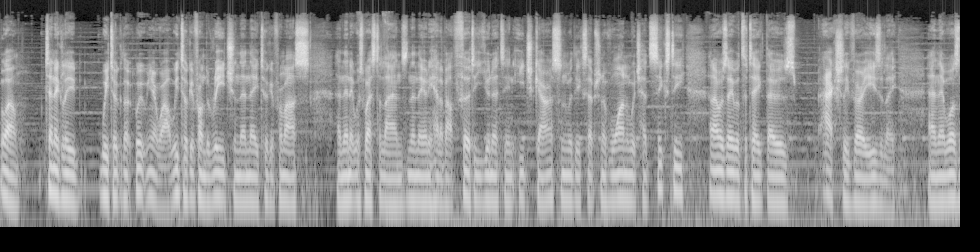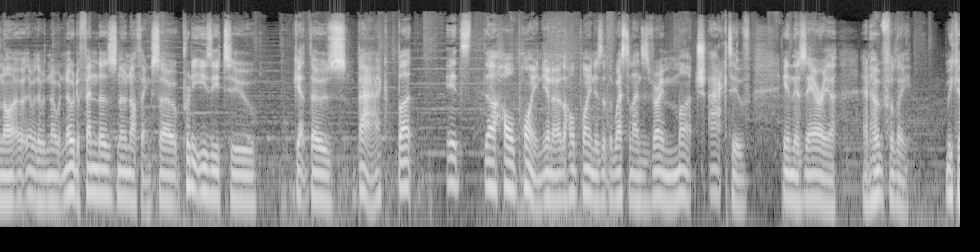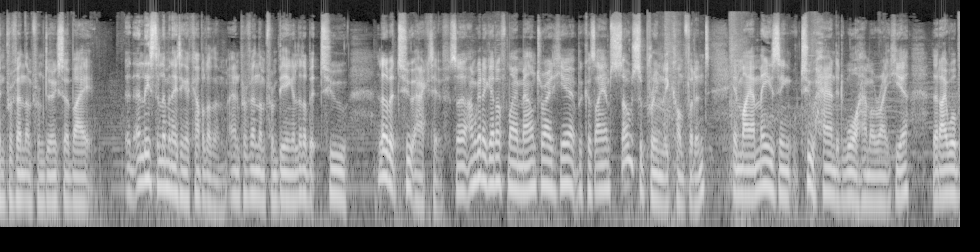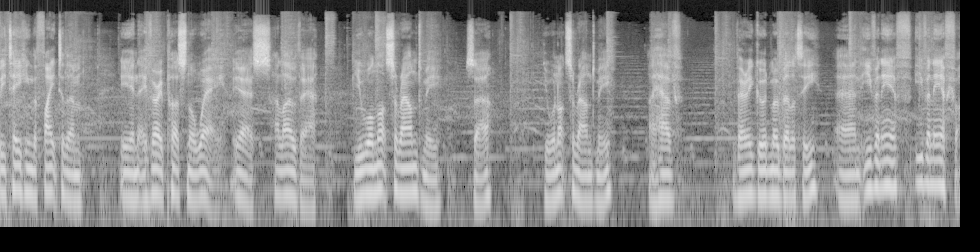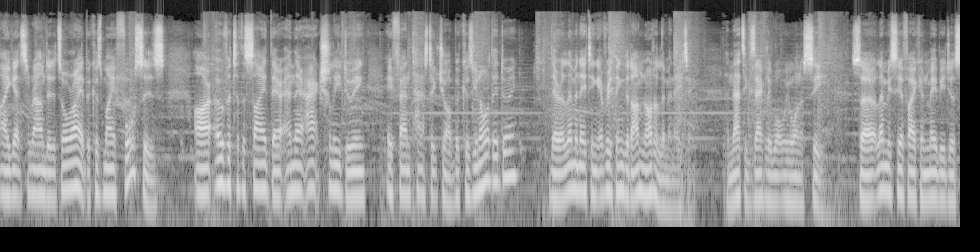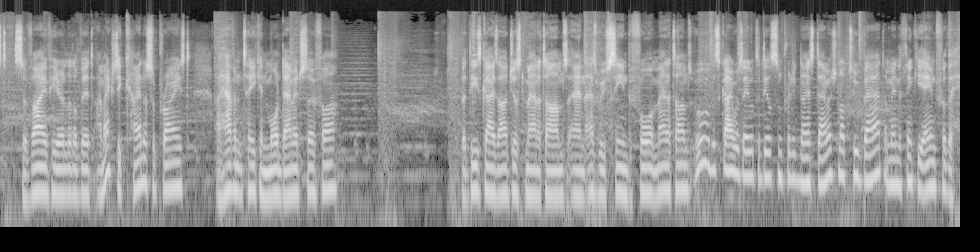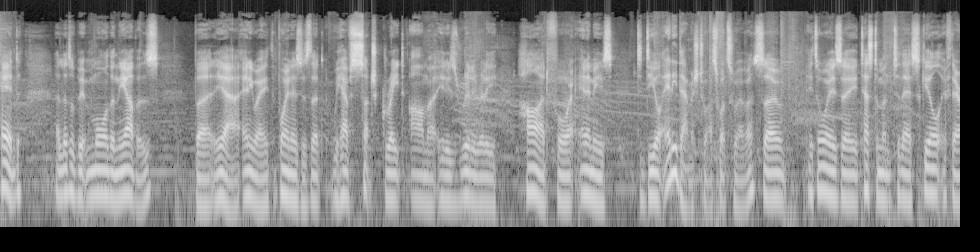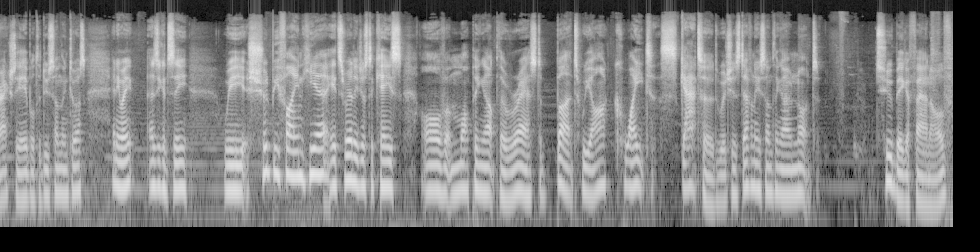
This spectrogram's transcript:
Well, technically, we took the we, you know, well, we took it from the Reach, and then they took it from us, and then it was Westerlands, and then they only had about 30 units in each garrison, with the exception of one which had 60, and I was able to take those actually very easily. And there was not there were no no defenders, no nothing, so pretty easy to get those back. But it's the whole point, you know. The whole point is that the Westerlands is very much active in this area, and hopefully we can prevent them from doing so by at least eliminating a couple of them and prevent them from being a little bit too a little bit too active. So I'm going to get off my mount right here because I am so supremely confident in my amazing two-handed Warhammer right here that I will be taking the fight to them in a very personal way. Yes, hello there. You will not surround me, sir. You will not surround me. I have very good mobility, and even if, even if I get surrounded, it's alright because my forces are over to the side there and they're actually doing a fantastic job because you know what they're doing? They're eliminating everything that I'm not eliminating. And that's exactly what we want to see. So let me see if I can maybe just survive here a little bit. I'm actually kind of surprised I haven't taken more damage so far. But these guys are just man-at-arms, and as we've seen before, man-at-arms... Oh, this guy was able to deal some pretty nice damage, not too bad. I mean, I think he aimed for the head a little bit more than the others. But yeah, anyway, the point is is that we have such great armor, it is really, really hard for enemies to deal any damage to us whatsoever, so it's always a testament to their skill if they're actually able to do something to us. Anyway, as you can see, we should be fine here. It's really just a case of mopping up the rest, but we are quite scattered, which is definitely something I'm not too big a fan of.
